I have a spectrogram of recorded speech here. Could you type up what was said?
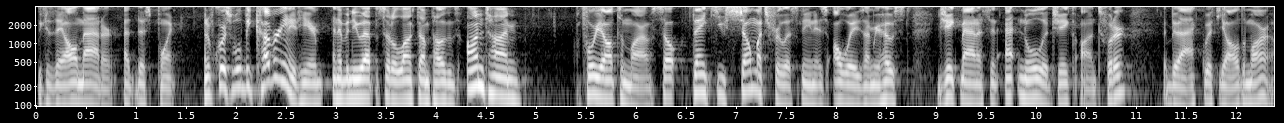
because they all matter at this point. And of course, we'll be covering it here and have a new episode of Locked On Pelicans on time for y'all tomorrow. So thank you so much for listening. As always, I'm your host, Jake Madison at NOLA Jake on Twitter. I'll be back with y'all tomorrow.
